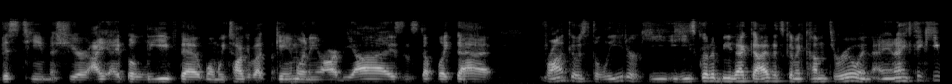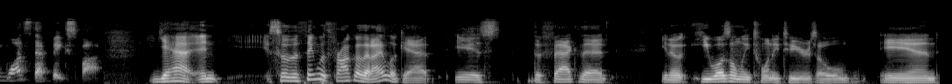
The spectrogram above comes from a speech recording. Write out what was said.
this team this year. I, I believe that when we talk about game winning RBIs and stuff like that, Franco's the leader. He he's going to be that guy that's going to come through, and and I think he wants that big spot. Yeah, and so the thing with Franco that I look at is the fact that you know he was only 22 years old, and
